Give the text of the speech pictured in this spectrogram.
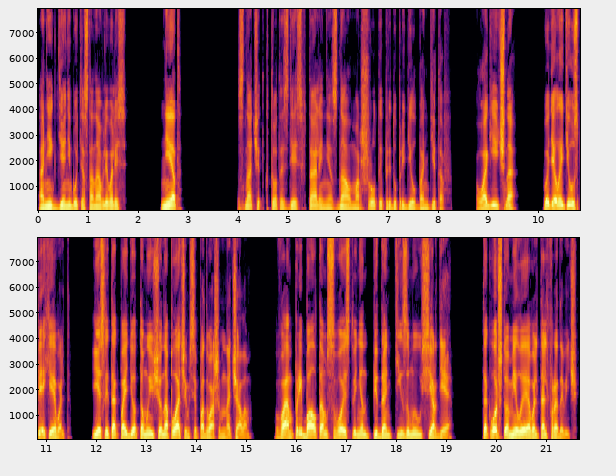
«Они где-нибудь останавливались?» «Нет». «Значит, кто-то здесь, в Таллине, знал маршрут и предупредил бандитов». «Логично. Вы делаете успехи, Эвальд. Если так пойдет, то мы еще наплачемся под вашим началом. Вам, прибалтам, свойственен педантизм и усердие. Так вот что, милый Эвальд Альфредович,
